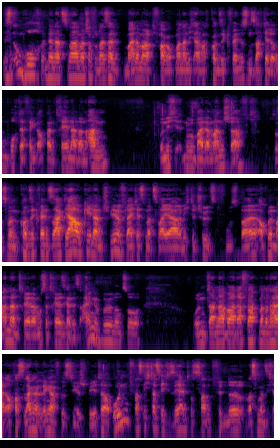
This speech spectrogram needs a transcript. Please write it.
ist ein Umbruch in der Nationalmannschaft und da ist halt meiner Meinung nach die Frage, ob man da nicht einfach konsequent ist und sagt, ja, der Umbruch, der fängt auch beim Trainer dann an und nicht nur bei der Mannschaft. Dass man konsequent sagt, ja, okay, dann spielen wir vielleicht jetzt mal zwei Jahre nicht den schönsten Fußball. Auch mit einem anderen Trainer muss der Trainer sich halt jetzt eingewöhnen und so. Und dann aber, dafür hat man dann halt auch was lange, längerfristiges später. Und was ich tatsächlich sehr interessant finde, was man sich,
